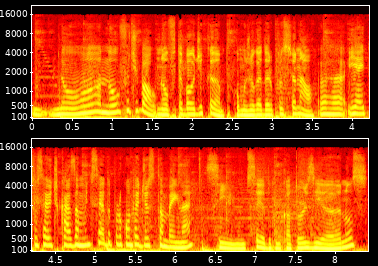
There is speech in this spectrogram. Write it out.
No, no futebol. No futebol de campo, como jogador profissional. Uhum. E aí tu saiu de casa muito cedo por conta disso também, né? Sim, muito cedo, com 14 anos.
